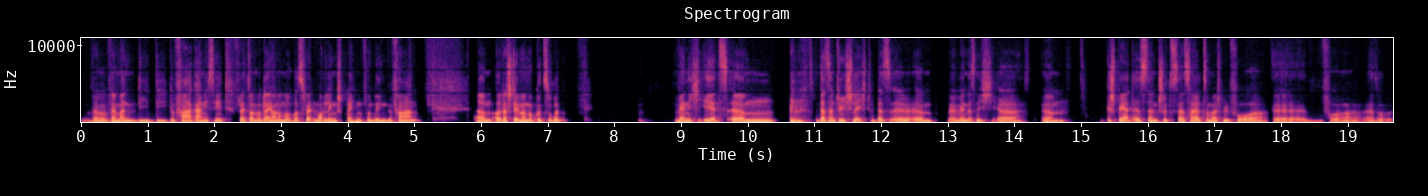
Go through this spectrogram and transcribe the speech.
wenn, wenn man die, die Gefahr gar nicht sieht, vielleicht sollten wir gleich auch nochmal über Threat Modeling sprechen, von wegen Gefahren. Ähm, aber das stellen wir mal kurz zurück. Wenn ich jetzt, ähm, das ist natürlich schlecht, dass, äh, äh, wenn das nicht äh, ähm, gesperrt ist, dann schützt das halt zum Beispiel vor, äh, vor, also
